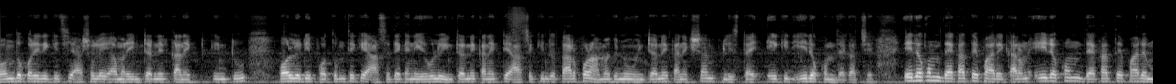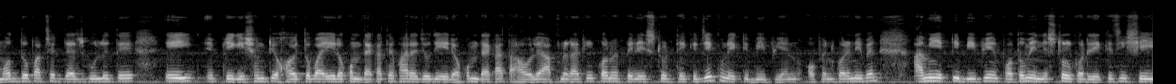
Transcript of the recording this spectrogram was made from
বন্ধ করে রেখেছি। আসলে আমার ইন্টারনেট কানেক্ট কিন্তু অলরেডি প্রথম থেকে আসে দেখেন এ হলো ইন্টারনেট কানেক্টে আসে কিন্তু তারপর আমাকে নো ইন্টারনেট কানেকশান ফিলিসটা একই এরকম দেখাচ্ছে। এরকম দেখাতে পারে, কারণ এইরকম দেখাতে পারে মধ্যপ্রাচ্যের দেশগুলিতে এই অ্যাপ্লিকেশনটি হয়তো বা এরকম দেখাতে পারে। যদি এরকম দেখা তাহলে আপনারা কী করবেন প্লে স্টোর থেকে যে কোনো একটি বিপিএন ওপেন করে নেবেন। আমি একটি বিপিএন প্রথমে ইনস্টল করে রেখেছি, সেই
